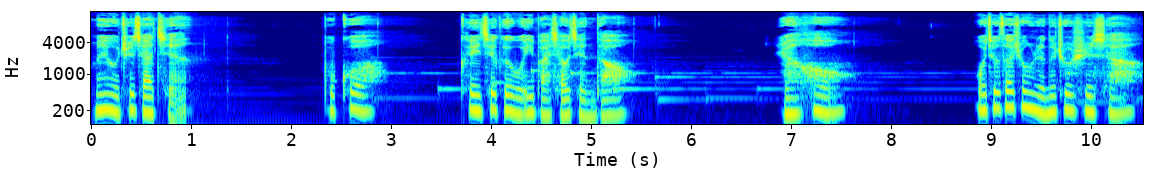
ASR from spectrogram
没有指甲剪，不过可以借给我一把小剪刀。然后我就在众人的注视下，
